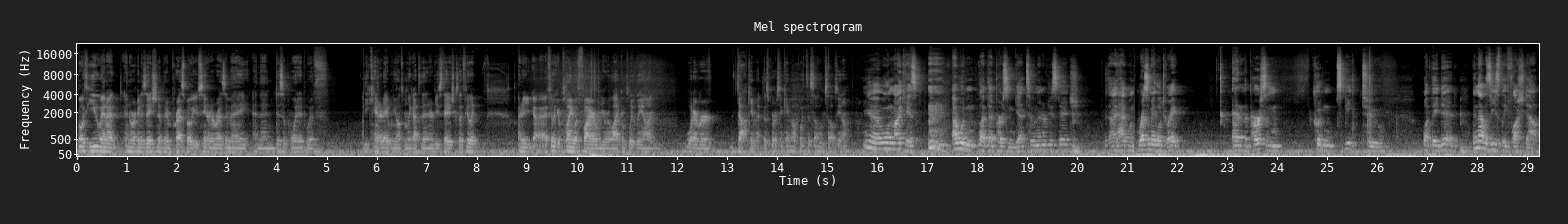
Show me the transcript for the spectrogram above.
both you and a, an organization have been impressed by what you've seen on a resume and then disappointed with the candidate when you ultimately got to the interview stage? Because I feel like I, know I feel like you're playing with fire when you rely completely on whatever document this person came up with to sell themselves. You know. yeah well in my case i wouldn't let that person get to an interview stage mm-hmm. i had one resume looked great and the person couldn't speak to what they did and that was easily flushed out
